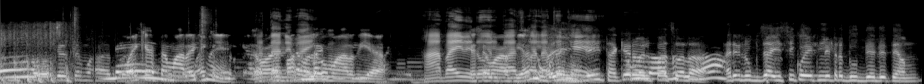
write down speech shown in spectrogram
कैसे मार भाई कैसे मारा इसने? रॉयल नहीं भाई। को मार दिया। हाँ भाई कैसे रोल पास वाला तो यही था क्या पास वाला? हाँ। अरे रुक जा इसी को एक लीटर दूध दे देते हम।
